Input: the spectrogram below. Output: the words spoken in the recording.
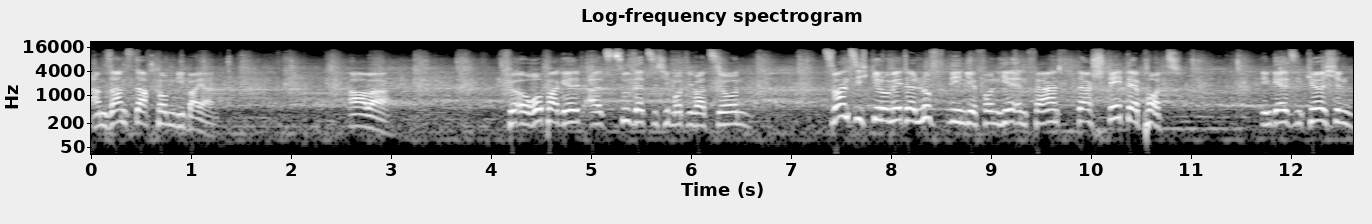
Am Samstag kommen die Bayern. Aber für Europa gilt als zusätzliche Motivation 20 Kilometer Luftlinie von hier entfernt. Da steht der Pott in Gelsenkirchen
